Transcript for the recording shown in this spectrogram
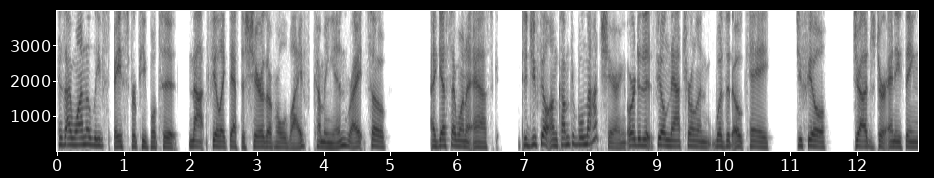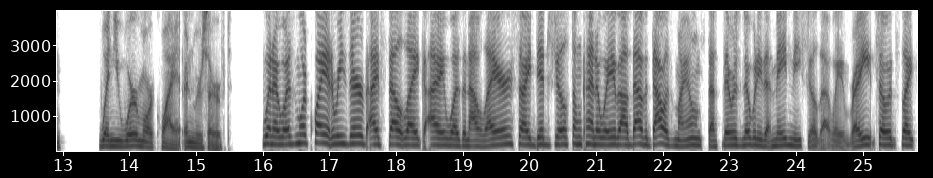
because I want to leave space for people to not feel like they have to share their whole life coming in, right? So I guess I want to ask Did you feel uncomfortable not sharing, or did it feel natural and was it okay? Did you feel judged or anything when you were more quiet and reserved? When I was more quiet and reserved, I felt like I was an outlier. So I did feel some kind of way about that, but that was my own stuff. There was nobody that made me feel that way. Right. So it's like,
